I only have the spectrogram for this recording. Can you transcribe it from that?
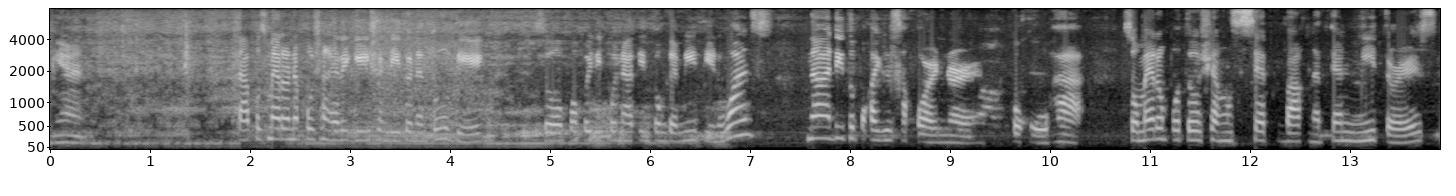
Yan. Tapos, meron na po siyang irrigation dito ng tubig. So, po pwede po natin itong gamitin once na dito po kayo sa corner kukuha. So, meron po to siyang setback na 10 meters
